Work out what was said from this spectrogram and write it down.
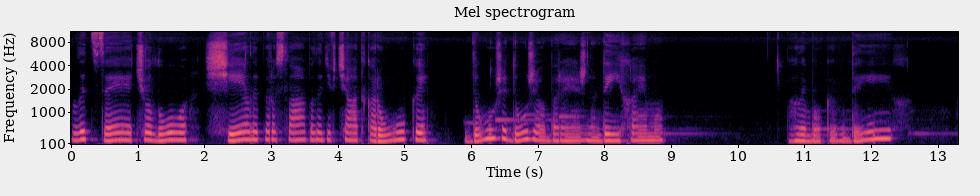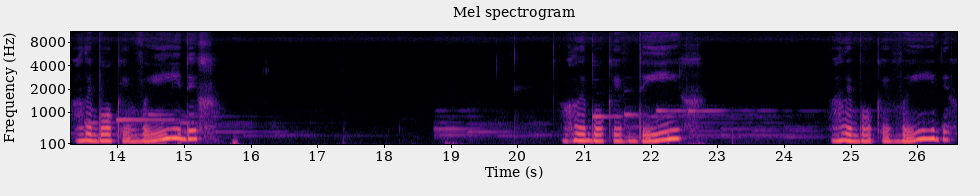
лице, чоло, щелепи розслабили дівчатка, руки. Дуже-дуже обережно дихаємо. Глибокий вдих, глибокий видих. Глибокий вдих, глибокий видих.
